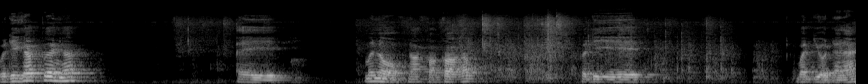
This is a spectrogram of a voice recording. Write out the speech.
สวัสดีครับเพื่อนครับไอ้มโนกนกกครับพอดีวันหยุดนะนะ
